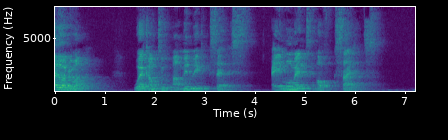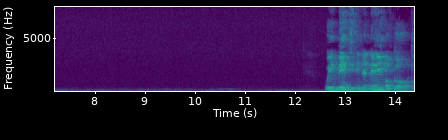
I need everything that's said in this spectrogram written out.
Hello, everyone. Welcome to our midweek service, a moment of silence. We meet in the name of God,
